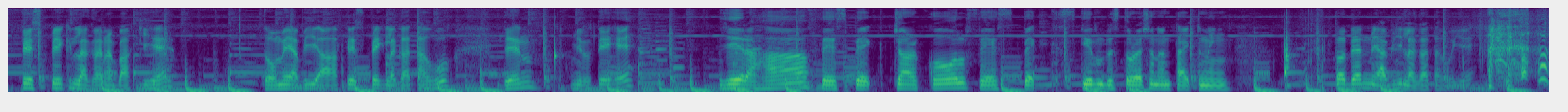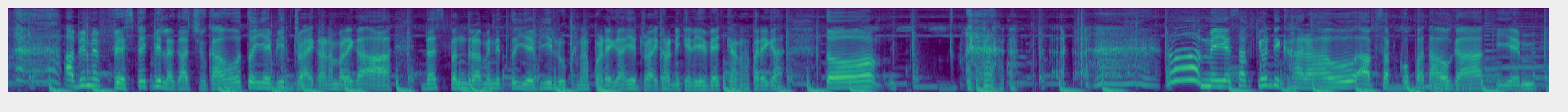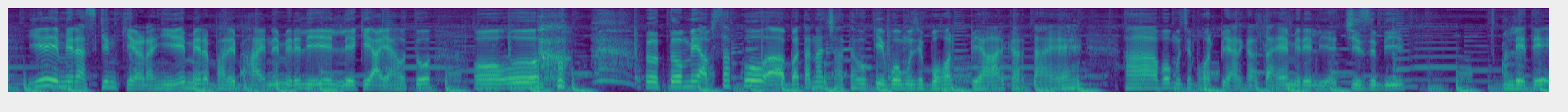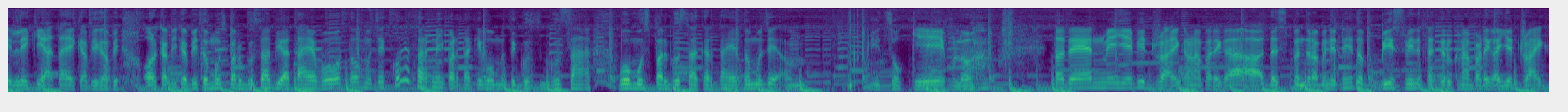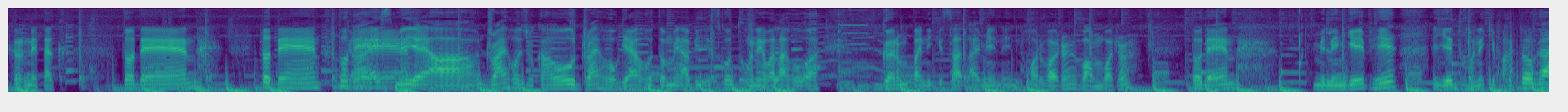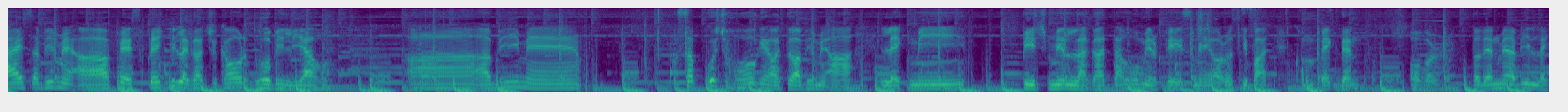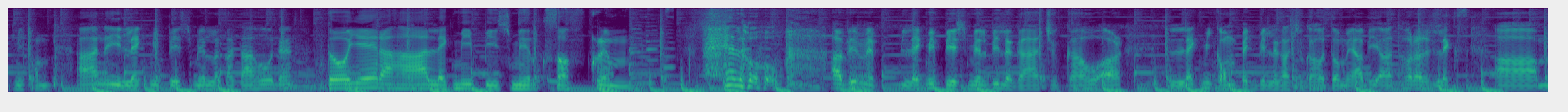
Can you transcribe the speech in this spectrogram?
फेस पैक लगाना बाकी है। तो मैं अभी फेस पैक लगाता हूँ। देन मिलते हैं। ये रहा face pack charcoal face pack skin restoration and tightening तो देन मैं अभी लगाता हूँ ये। अभी मैं फेस पैक भी लगा चुका हूँ तो ये भी ड्राई करना पड़ेगा। आ, दस पंद्रह मिनट तो ये भी रुकना पड़ेगा। ये ड्राई करने के लिए वेट करना पड़ेगा। तो मैं ये सब क्यों दिखा रहा हूँ? आप सबको पता होगा कि ये ये मेरा स्किन केयर नहीं है मेरे बड़े भाई ने मेरे लिए लेके आया हो तो ओ, ओ, तो मैं आप सबको बताना चाहता हूँ कि वो मुझे बहुत प्यार करता है। हाँ वो मुझे बहुत प्यार करता है मेरे लिए चीज़ भी लेते लेके आता है कभी कभी और कभी कभी तो मुझ पर गुस्सा भी आता है वो तो मुझे कोई फ़र्क नहीं पड़ता कि वो मुझे गुस्सा वो मुझ पर गुस्सा करता है तो मुझे इट्स ओके बोलो। तो देन में ये भी ड्राई करना पड़ेगा। दस पंद्रह मिनट नहीं तो बीस मिनट तक रुकना पड़ेगा ये ड्राई करने तक। तो देन तो देन तो देन। में ये ड्राई हो चुका हो ड्राई हो गया हो तो मैं अभी इसको धोने वाला हूँ गर्म पानी के साथ I mean in hot water warm water तो देन मिलेंगे फिर ये धोने के बाद। तो गाइस अभी मैं आ, फेस पैक भी लगा चुका हूँ और धो भी लिया हूँ। अभी मैं सब कुछ हो गया तो अभी मैं आ लेकमी पीच मिल लगाता हूँ मेरे फेस में और उसके बाद कॉम्पैक्ट देन ओवर तो देन मैं अभी लेकमी कॉम आ नहीं लेकमी पीच मिल लगाता हूँ देन तो ये रहा Lakme peach milk soft cream hello अभी मैं लेकमी पीच मिल भी लगा चुका हूँ और लेकमी कॉम्पैक्ट भी लगा चुका हूँ तो मैं अभी थोड़ा रिलैक्स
